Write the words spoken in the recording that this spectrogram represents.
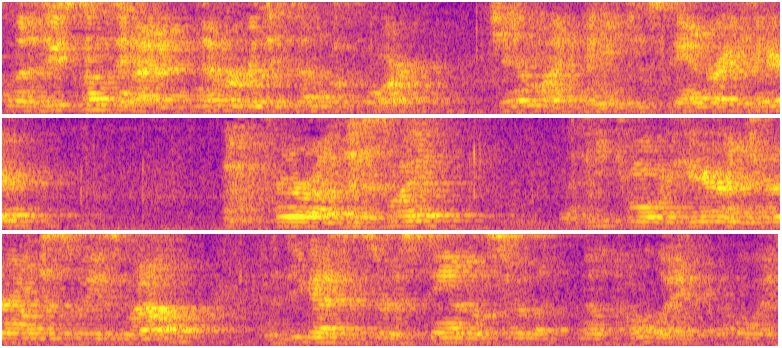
I'm going to do something I've never really done before. Jim, I need you to stand right here. Turn around this way. And if you come over here and turn around this way as well. And if you guys would sort of stand, sort of like, no, don't away, don't away.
